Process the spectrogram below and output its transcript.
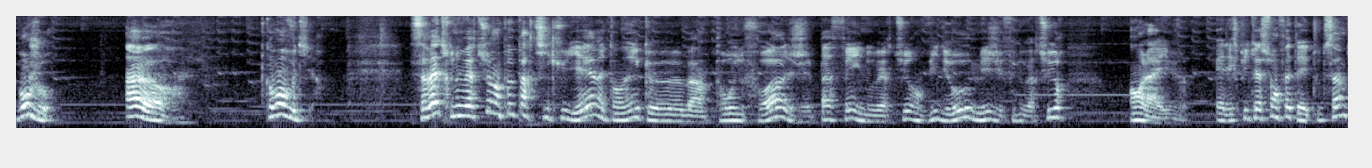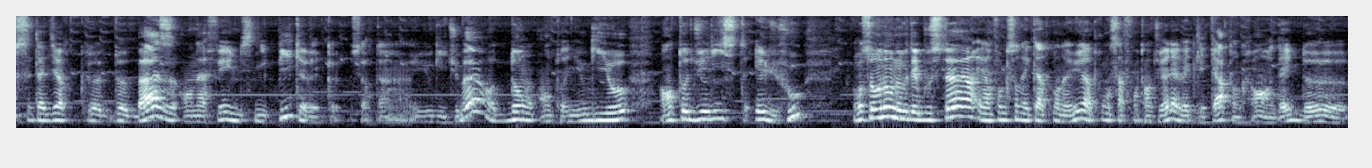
Bonjour. Alors, comment vous dire? Ça va être une ouverture un peu particulière, étant donné que, ben, pour une fois, j'ai pas fait une ouverture en vidéo, mais j'ai fait une ouverture en live. Et l'explication, en fait, elle est toute simple, c'est-à-dire que de base, on a fait une sneak peek avec certains Yugi-tubeurs, dont Antoine Yu-Gi-Oh!, Anto Dueliste et Lufou. Grosso modo, on ouvre des boosters, et en fonction des cartes qu'on a eues, après on s'affronte en duel avec les cartes en créant un deck de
